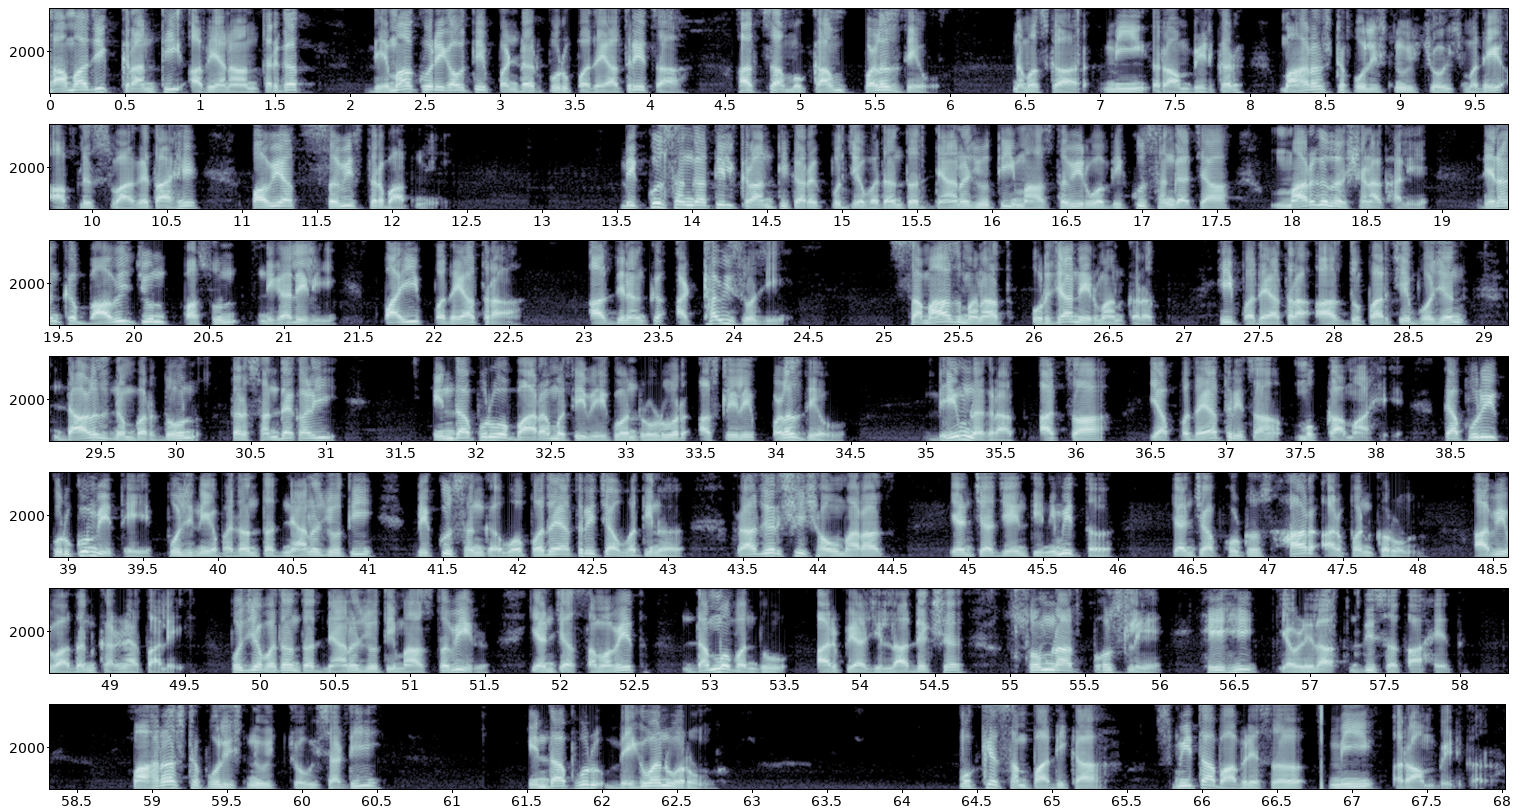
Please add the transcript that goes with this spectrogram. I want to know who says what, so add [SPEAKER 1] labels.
[SPEAKER 1] सामाजिक क्रांती अभियानाअंतर्गत भीमा कोरेगाव ते पंढरपूर पदयात्रेचा आजचा मुक्काम पळसदेव. नमस्कार मी राम बीडकर. महाराष्ट्र पोलीस न्यूज चोवीसमध्ये आपलं स्वागत आहे. पाहुयात सविस्तर बातमी. भिक्खू संघातील क्रांतिकारक पूज्य भदंत ज्ञानज्योती महास्तवीर व भिक्खू संघाच्या मार्गदर्शनाखाली दिनांक बावीस जूनपासून निघालेली पायी पदयात्रा आज दिनांक अठ्ठावीस रोजी समाज मनात ऊर्जा निर्माण करत ही पदयात्रा आज दुपारचे भोजन डाळज नंबर दोन तर संध्याकाळी इंदापूर व बारामती भेगवन रोडवर असलेले पळसदेव भीमनगरात आजचा या पदयात्रेचा मुक्काम आहे. त्यापूर्वी कुरकुंब येथे पूजनीय भदंत ज्ञानज्योती भिक्खू संघ व पदयात्रेच्या वतीनं राजर्षी शाहू महाराज यांच्या जयंतीनिमित्त त्यांच्या फोटोस हार अर्पण करून अभिवादन करण्यात आले. पूज्य भदंत ज्ञानज्योती महास्तवीर यांच्या समवेत धम्मबंधू आरपीआय जिल्हाध्यक्ष सोमनाथ भोसले हेही यावेळेला दिसत आहेत. महाराष्ट्र पोलीस न्यूज चोवीससाठी इंदापूर बेगवानवरून मुख्य संपादिका स्मिता बाबरेसह मी राम बेडकर.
